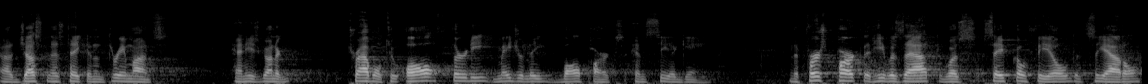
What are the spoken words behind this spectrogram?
uh, Justin has taken three months, and he's going to travel to all 30 major league ballparks and see a game. The first park that he was at was Safeco Field at Seattle,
